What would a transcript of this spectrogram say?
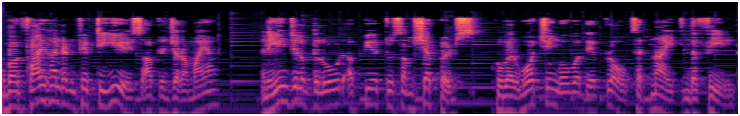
About 550 years after Jeremiah, an angel of the Lord appeared to some shepherds who were watching over their flocks at night in the field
